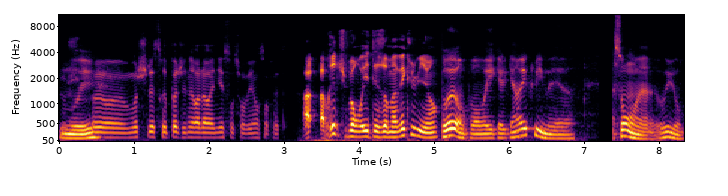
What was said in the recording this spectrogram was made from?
Oui. Euh, moi, je laisserai pas Général Araignée sans surveillance en fait. Ah, Après, tu peux envoyer tes hommes avec lui. Hein. Ouais, on peut envoyer quelqu'un avec lui, mais euh, de toute façon, euh, oui, on...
